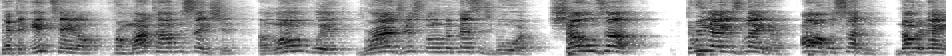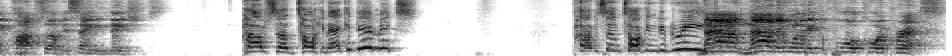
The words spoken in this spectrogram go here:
that the intel from my conversation, along with Bryan Driskell on the message board, shows up three days later. All of a sudden, Notre Dame pops up at St. Ignatius. Pops up talking academics. Pops up talking degrees. Now, now they want to make a full court press.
